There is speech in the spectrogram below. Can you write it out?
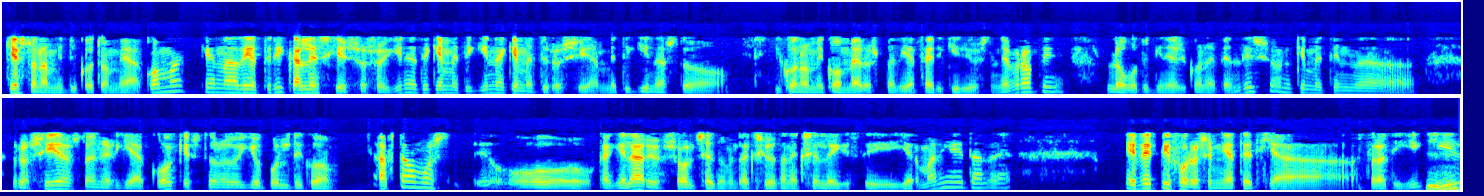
και στον αμυντικό τομέα ακόμα και να διατηρεί καλές σχέσεις όσο γίνεται και με την Κίνα και με τη Ρωσία. Με την Κίνα στο οικονομικό μέρος που ενδιαφέρει κυρίως στην Ευρώπη, λόγω των κινέζικων επενδύσεων και με την ε, Ρωσία στο ενεργειακό και στο γεωπολιτικό. Αυτά όμως ο καγκελάριος Σόλτς εντωμεταξύ όταν εξελέγει στη Γερμανία ήταν ευεπίφορο σε μια τέτοια στρατηγική,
